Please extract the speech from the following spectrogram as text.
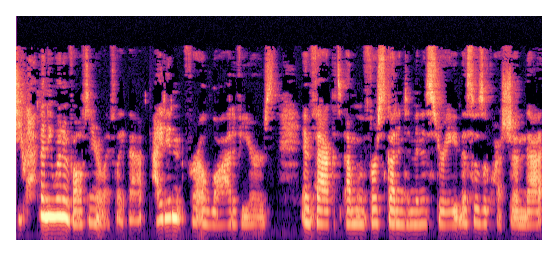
Do you have anyone involved in your life like that? I didn't for a lot of years. In fact, um, when I first got into ministry, this was a question that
